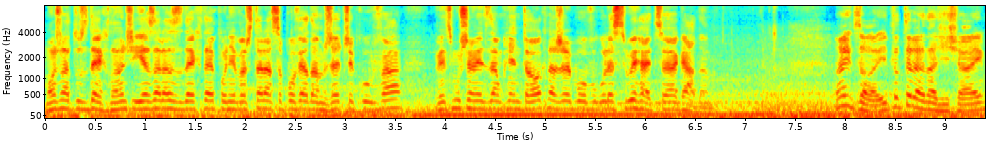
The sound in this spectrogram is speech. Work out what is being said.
można tu zdechnąć i ja zaraz zdechnę, ponieważ teraz opowiadam rzeczy, kurwa, więc muszę mieć zamknięte okna, żeby było w ogóle słychać, co ja gadam. No i co? I to tyle na dzisiaj.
